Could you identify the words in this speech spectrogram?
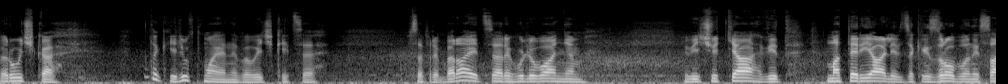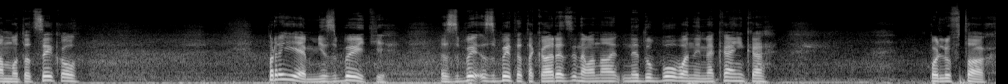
ручка. Ну, такий люфт має невеличкий, це все прибирається регулюванням. Відчуття від матеріалів, з яких зроблений сам мотоцикл. Приємні, збиті. Зби, збита така резина, вона не дубова, не м'якенька по люфтах.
